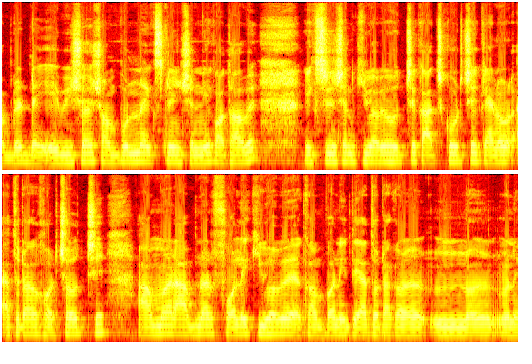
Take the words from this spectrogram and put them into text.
আপডেট নেই। এই বিষয়ে সম্পূর্ণ এক্সটেনশন নিয়ে কথা হবে। এক্সটেনশন কীভাবে হচ্ছে, কাজ করছে, কেন এত টাকা খরচা হচ্ছে, আমার, আপনার ফলে কীভাবে কোম্পানিতে এত টাকা মানে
